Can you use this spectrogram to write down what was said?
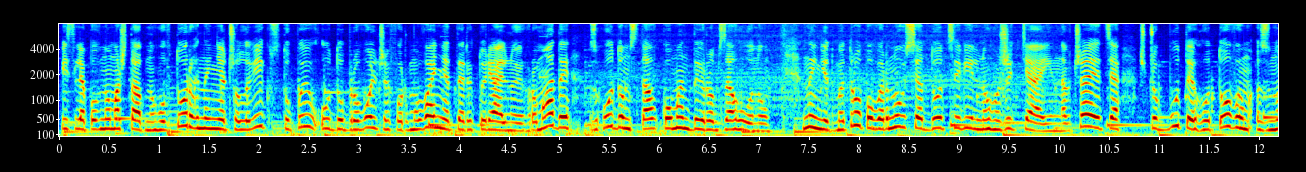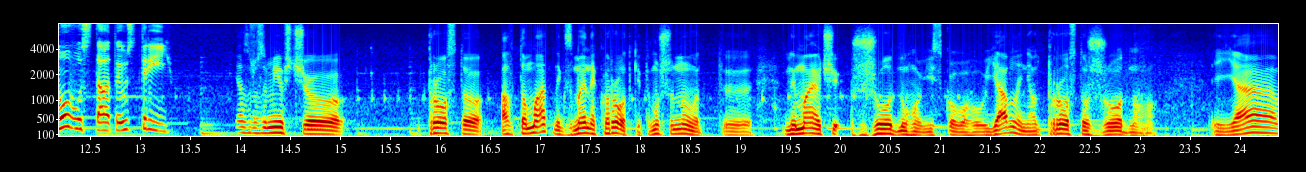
Після повномасштабного вторгнення чоловік вступив у добровольче формування територіальної громади. Згодом став командиром загону. Нині Дмитро повернувся до цивільного життя і навчається, щоб бути готовим знову стати у стрій. Я зрозумів, що просто автоматник з мене короткий, тому що ну, от, е, не маючи жодного військового уявлення, от просто жодного, я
